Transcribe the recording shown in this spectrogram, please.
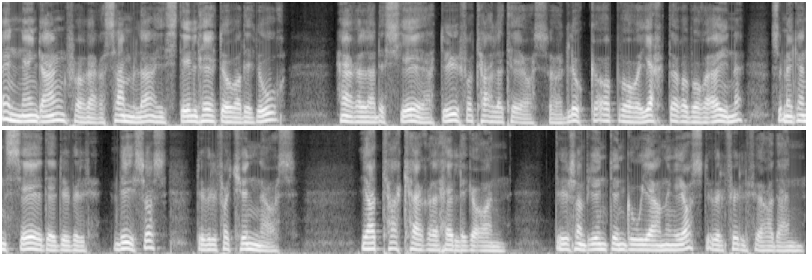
enda en gang for å være samla i stillhet over ditt ord. Herre, la det skje at du får tale til oss og lukke opp våre hjerter og våre øyne, så vi kan se det du vil vise oss, du vil forkynne oss. Ja, takk, Herre Hellige Ånd. Du som begynte en god gjerning i oss, du vil fullføre den.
